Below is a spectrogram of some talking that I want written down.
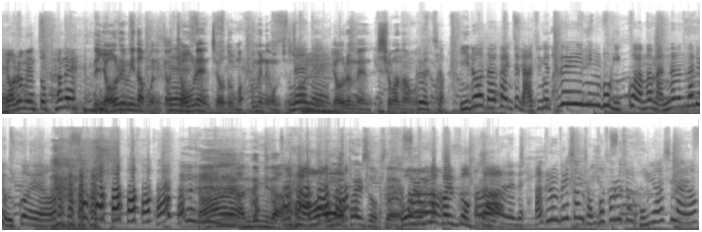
네. 여름엔 또 편해. 근데 여름이다 보니까 네. 겨울엔 저도 막 꾸미는 거 엄청 네네. 좋아해요. 여름엔 시원하고 그렇죠. 이러다가 이제 나중에 트레이닝복 입고 아마 만나는 날이 올 거예요. 아, 안 됩니다. 어. 용납할 수 없어요. 오 용납할 수 아, 없다. 네네. 아 그럼 패션 정보 서로 좀 공유하시나요?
